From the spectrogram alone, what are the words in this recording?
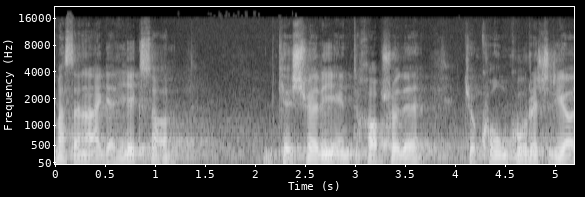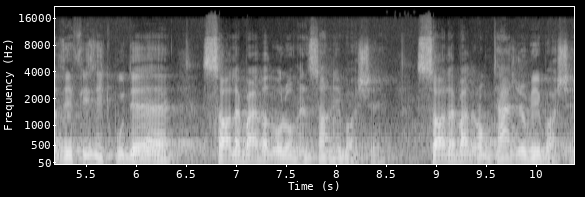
مثلا اگر یک سال کشوری انتخاب شده که کنکورش ریاضی فیزیک بوده سال بعد باید علوم انسانی باشه. سال بعد علوم تجربی باشه.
